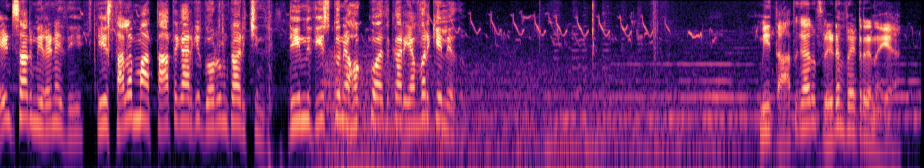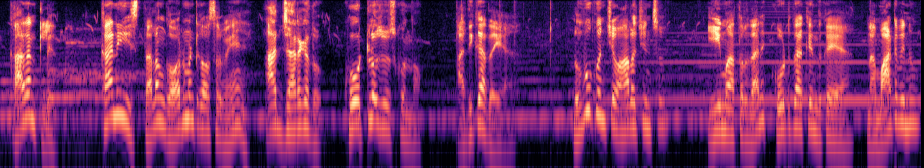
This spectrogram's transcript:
ఏంటి సార్ మీరనేది? ఈ స్థలం మా తాతగారికి గవర్నమెంట్ ఇచ్చింది దీన్ని తీసుకునే హక్కు అధికారం ఎవరికీ లేదు. మీ తాతగారు ఫ్రీడమ్ ఫైటరేనయ్యా. కాదంటలేదు. కానీ ఈ స్థలం గవర్నమెంట్కి అవసరమే. అది జరగదు. కోర్టులో చూసుకుందాం. అది కాదయ్యా. నువ్వు కొంచెం ఆలోచించు. ఈ మాత్రం దానికి కోర్టు దాకెందుకయ్యా నా మాట విను.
